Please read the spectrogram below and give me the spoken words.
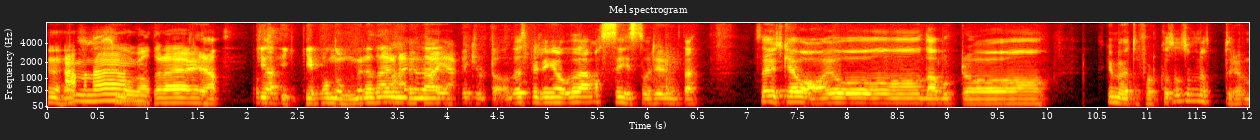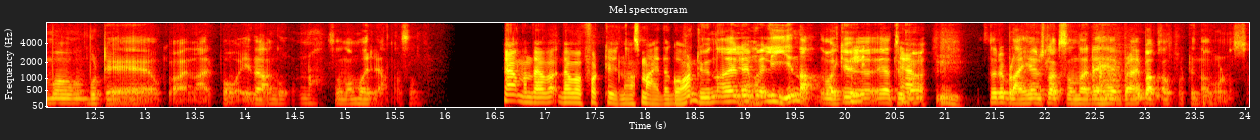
Ja, men det smågater. Det er Ja. Ikke det, sikker på nummeret der. nei, men det er jævlig kult. da. Det spiller ingen rolle. Det er masse historier rundt det. Så jeg husker jeg var jo der borte og skulle møte folk og sånn, så møtte de borti Åkerbergveien der på, i den gården. Sånn om morgenen og sånn. Ja, men det var, det var Fortuna som eide gården? Fortuna, eller Ja. Lien, da. Det var ikke, jeg tror Ja. det var, Så det blei en slags sånn der, det blei bakkalt kalt Fortuna-gården også.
